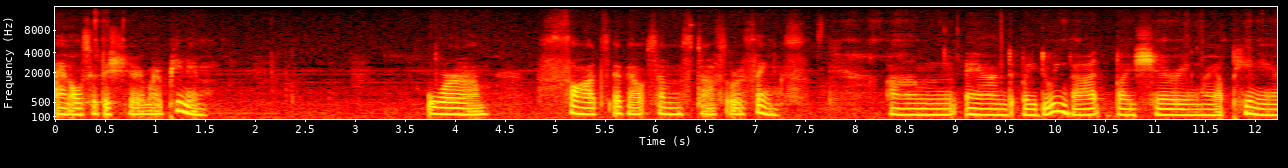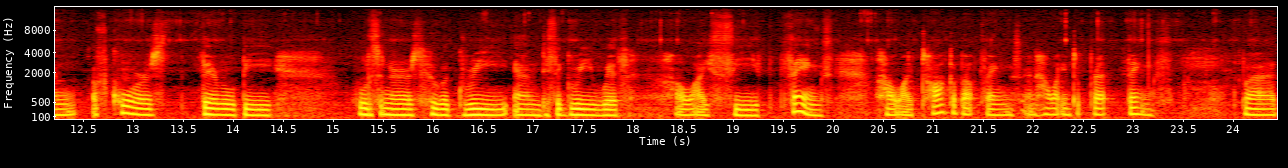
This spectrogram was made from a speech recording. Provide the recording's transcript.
and also to share my opinion or um, thoughts about some stuff or things. Um, and by doing that, by sharing my opinion, of course, there will be listeners who agree and disagree with how I see things, how I talk about things, and how I interpret things. But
